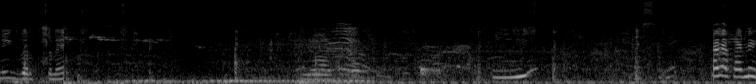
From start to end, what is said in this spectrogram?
నీకు దొరుకుతున్నాయి. కన్నీ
